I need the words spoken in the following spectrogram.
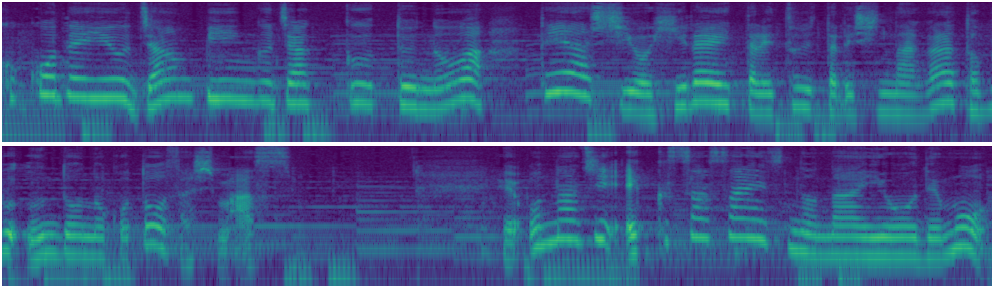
ここでいうジャンピングジャックというのは手足を開いたり閉じたりしながら飛ぶ運動のことを指します。同じエクササイズの内容でも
